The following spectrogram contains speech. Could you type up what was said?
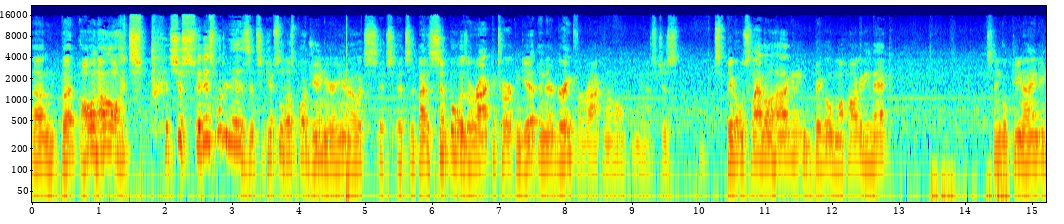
Um, but all in all, it's it's just it is what it is. It's Gibson Les Paul Jr. You know, it's it's it's about as simple as a rock guitar can get, and they're great for rock and roll. I mean, it's just big old slab of mahogany, big old mahogany neck, single P90,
